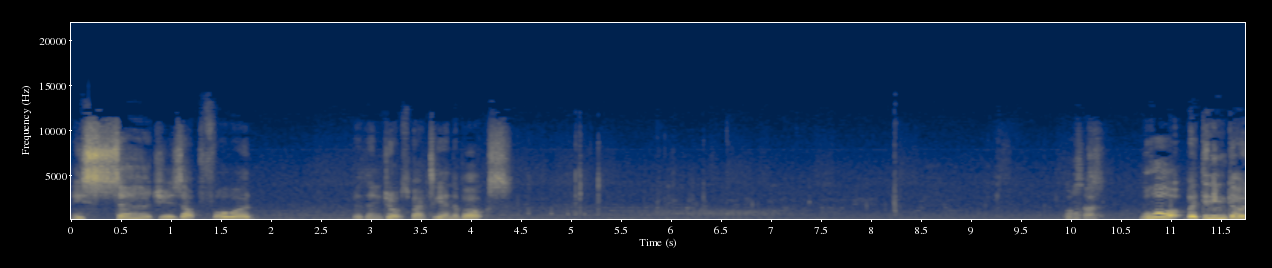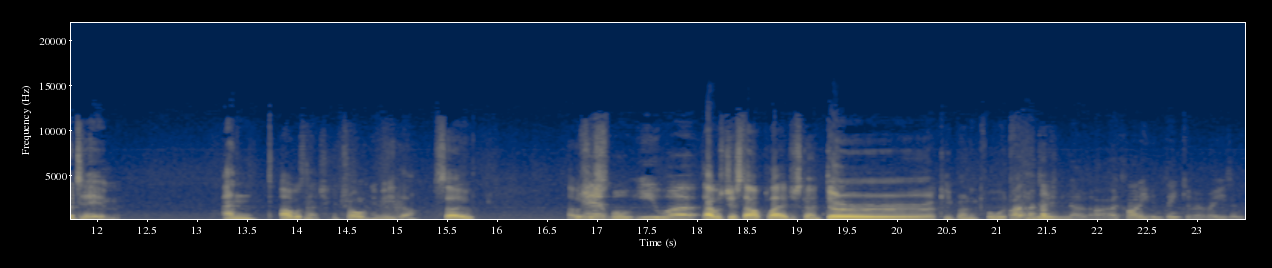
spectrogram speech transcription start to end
right. He surges up forward, but then he drops back to get in the box. What? Offside. What? But it didn't even go to him. And I wasn't actually controlling him either. So that was Yeah, just well, you were. that was just our player just going durr, keep running forward. for I, no I don't even know. I, I can't even think of a reason.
